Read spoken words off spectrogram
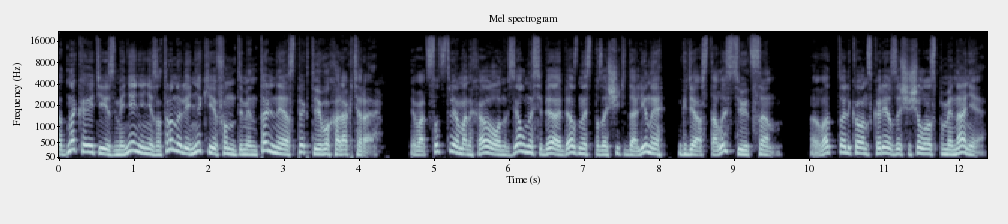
однако эти изменения не затронули некие фундаментальные аспекты его характера. В отсутствие Манхао он взял на себя обязанность по защите долины, где осталась Сюицин. Вот только он скорее защищал воспоминания,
